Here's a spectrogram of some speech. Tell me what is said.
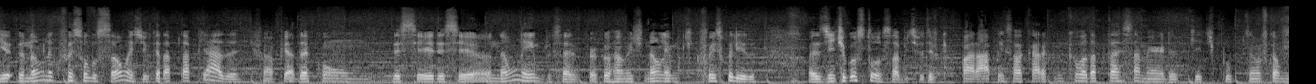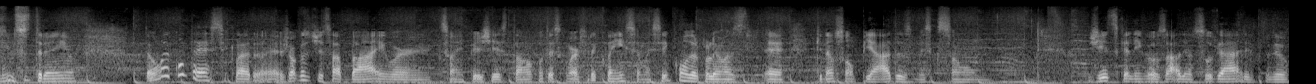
E eu não lembro que foi solução, mas tive que adaptar a piada. Foi uma piada com descer, descer, eu não lembro, sério. Porque eu realmente não lembro o que foi escolhido. Mas a gente gostou, sabe? Tipo, teve que parar e pensar, cara, como que eu vou adaptar essa merda? Porque, tipo, senão fica muito estranho. Então acontece, claro. é, jogos de Bioware, que são RPGs e tal, acontece com maior frequência, mas você encontra problemas é, que não são piadas, mas que são jeitos que a língua é usada em outros lugares, entendeu?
